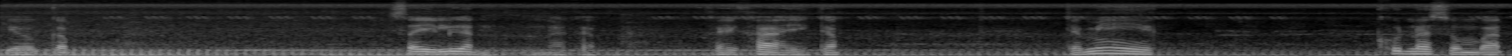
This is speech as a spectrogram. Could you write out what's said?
เกี่ยวกับไส้เลื่อนนะครับคล้ายๆกับ จะมีคุณสมบัติ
